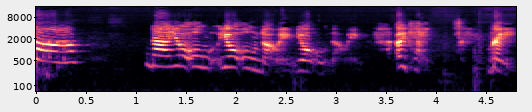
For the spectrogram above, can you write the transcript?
No, no, you're all you're all knowing. You're all knowing. Okay, ready.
